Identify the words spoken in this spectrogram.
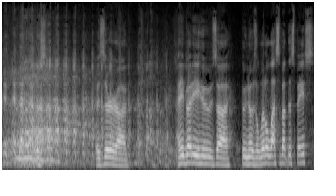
is, is, there uh, anybody who's uh, who knows a little less about this space?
